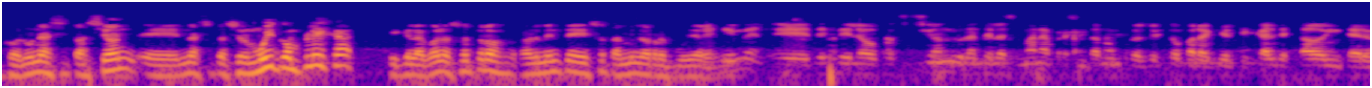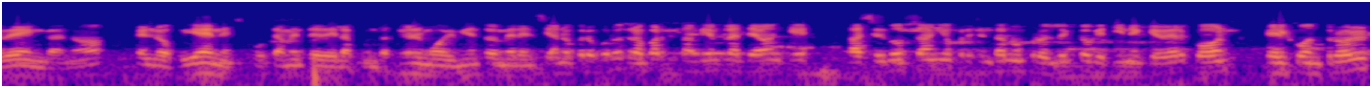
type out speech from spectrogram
con una situación, eh, una situación muy compleja y que la cual nosotros realmente eso también lo repudiamos. Eh, desde la oposición durante la semana presentaron un proyecto que el fiscal de Estado intervenga ¿no? en los bienes justamente de la Fundación del Movimiento de Merenciano, pero por otra parte también planteaban que hace dos años presentaron un proyecto que tiene que ver con el control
